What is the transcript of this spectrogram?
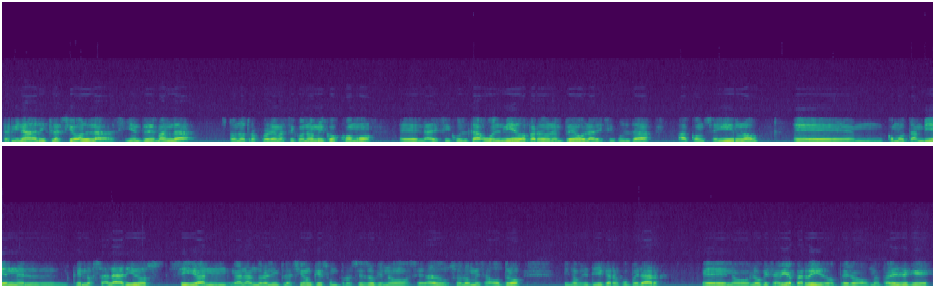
terminada la inflación, la siguiente demanda son otros problemas económicos como eh, la dificultad o el miedo a perder un empleo la dificultad a conseguirlo, eh, como también el, que los salarios sigan ganando la inflación, que es un proceso que no se da de un solo mes a otro, sino que se tiene que recuperar eh, lo, que se había perdido. Pero me parece que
